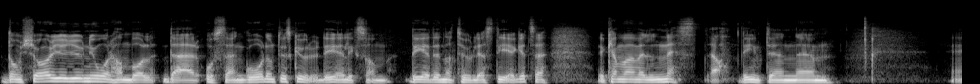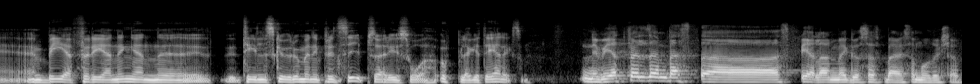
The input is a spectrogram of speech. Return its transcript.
de kör ju juniorhandboll där och sen går de till Skuru. Det är liksom, det är det naturliga steget. Så det kan man väl näst, ja det är inte en, eh, en B-förening en, eh, till Skuru, men i princip så är det ju så upplägget är liksom. Ni vet väl den bästa spelaren med Gustavsberg som moderklubb?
